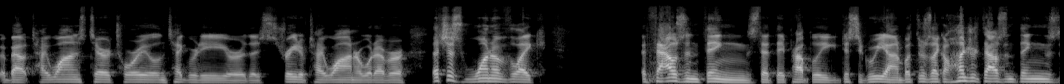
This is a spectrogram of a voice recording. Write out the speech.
about Taiwan's territorial integrity or the Strait of Taiwan or whatever. That's just one of like a thousand things that they probably disagree on, but there's like a hundred thousand things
